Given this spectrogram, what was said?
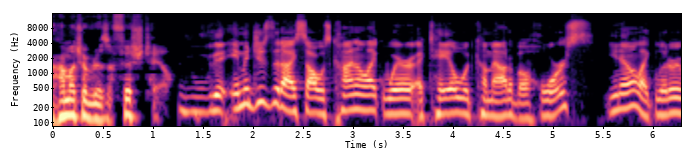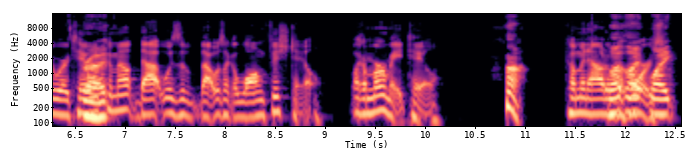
how much of it is a fishtail? The images that I saw was kind of like where a tail would come out of a horse, you know, like literally where a tail would come out. That was a, that was like a long fish tail, like a mermaid tail, Huh. Coming out of But a like, horse. like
